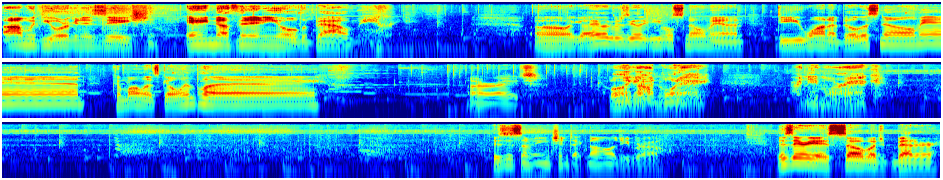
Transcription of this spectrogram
I'm with the organization. Ain't nothing any old about me. oh my god, hey look, there's the other evil snowman. Do you want to build a snowman? Come on, let's go and play. Alright. I've only gotten one egg. I need more egg. This is some ancient technology, bro. This area is so much better.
